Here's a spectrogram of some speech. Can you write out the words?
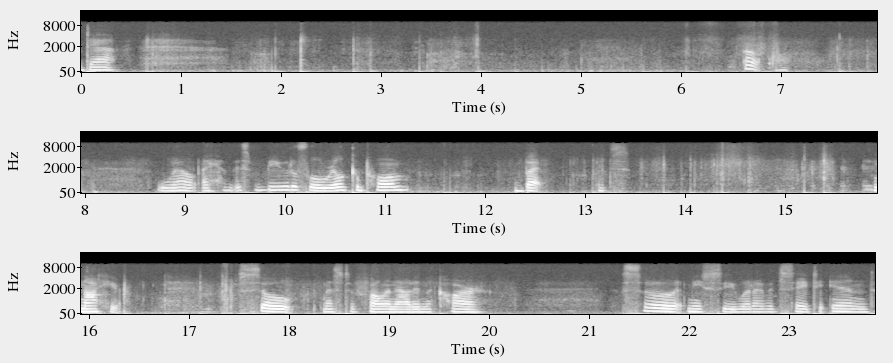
death. Oh. Well, I have this beautiful Rilke poem, but it's not here. So must have fallen out in the car. So let me see what I would say to end.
